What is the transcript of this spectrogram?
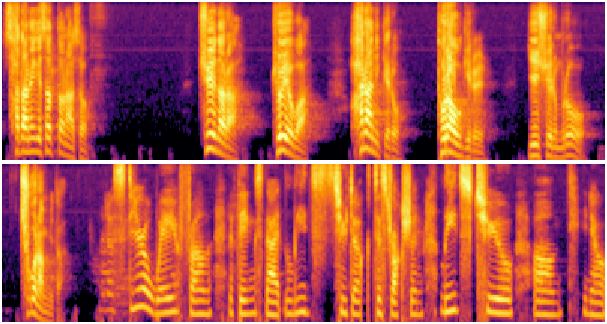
사단에게서 떠나서 주의 나라, 교회와 하나님께로 돌아오기를 예수 이름으로 축원합니다. Let us steer away from the things that leads to de- destruction, leads to, um, you know,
